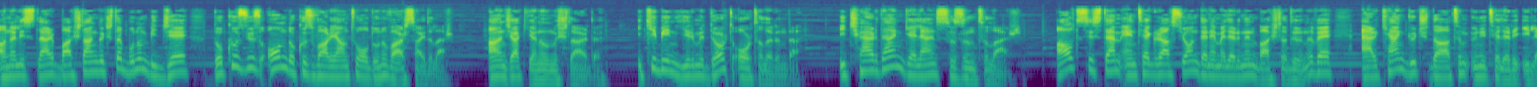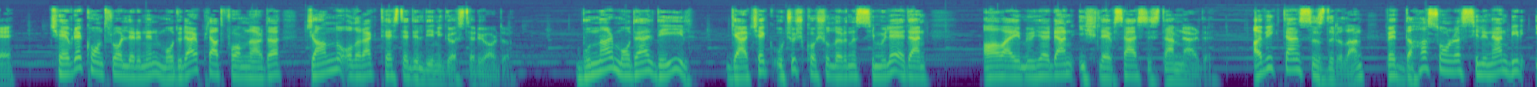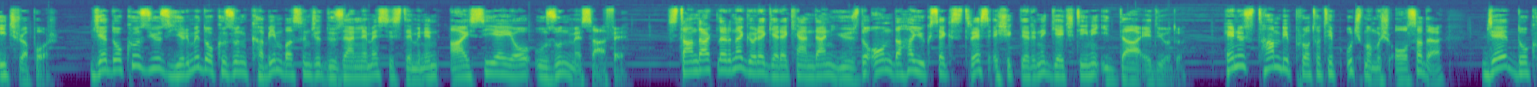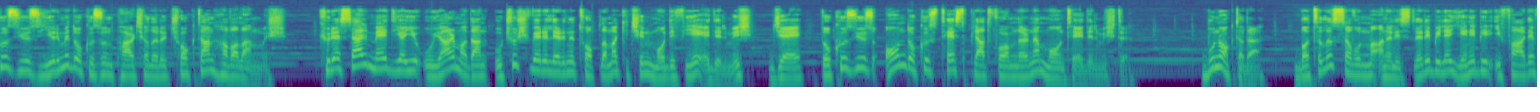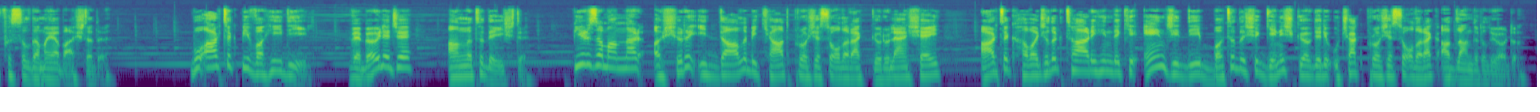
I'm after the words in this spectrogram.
Analistler başlangıçta bunun bir C919 varyantı olduğunu varsaydılar. Ancak yanılmışlardı. 2024 ortalarında içeriden gelen sızıntılar, alt sistem entegrasyon denemelerinin başladığını ve erken güç dağıtım üniteleri ile çevre kontrollerinin modüler platformlarda canlı olarak test edildiğini gösteriyordu. Bunlar model değil, gerçek uçuş koşullarını simüle eden AVM'den işlevsel sistemlerdi. Avik'ten sızdırılan ve daha sonra silinen bir iç rapor. C929'un kabin basıncı düzenleme sisteminin ICAO uzun mesafe Standartlarına göre gerekenden %10 daha yüksek stres eşiklerini geçtiğini iddia ediyordu. Henüz tam bir prototip uçmamış olsa da C-929'un parçaları çoktan havalanmış. Küresel medyayı uyarmadan uçuş verilerini toplamak için modifiye edilmiş C-919 test platformlarına monte edilmişti. Bu noktada batılı savunma analistleri bile yeni bir ifade fısıldamaya başladı. Bu artık bir vahiy değil ve böylece anlatı değişti. Bir zamanlar aşırı iddialı bir kağıt projesi olarak görülen şey, artık havacılık tarihindeki en ciddi batı dışı geniş gövdeli uçak projesi olarak adlandırılıyordu.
